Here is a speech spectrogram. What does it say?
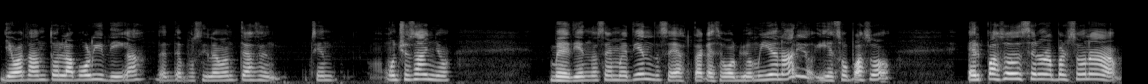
lleva tanto en la política, desde posiblemente hace muchos años, metiéndose, metiéndose, hasta que se volvió millonario. Y eso pasó. Él pasó de ser una persona,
